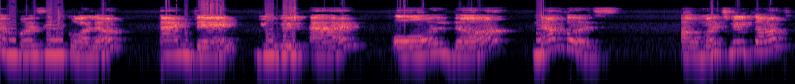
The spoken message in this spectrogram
numbers in column and then you will add all the numbers. How much will come?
